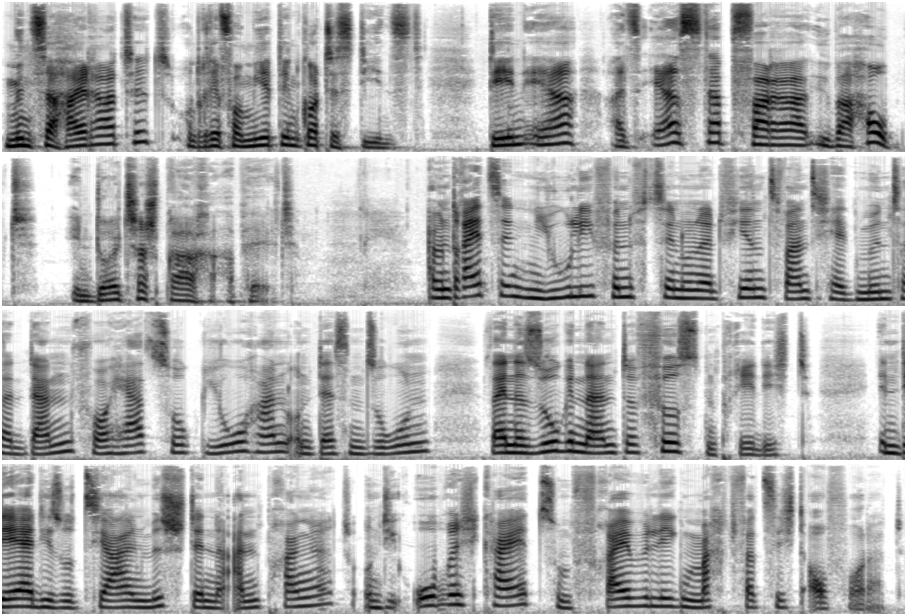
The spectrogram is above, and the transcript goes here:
Münzer heiratet und reformiert den Gottesdienst, den er als erster Pfarrer überhaupt in deutscher Sprache abhält. Am 13. Juli 1524 hält Münzer dann vor Herzog Johann und dessen Sohn seine sogenannte Fürstenpredigt, in der er die sozialen Missstände anprangert und die Obrigkeit zum freiwilligen Machtverzicht auffordert.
